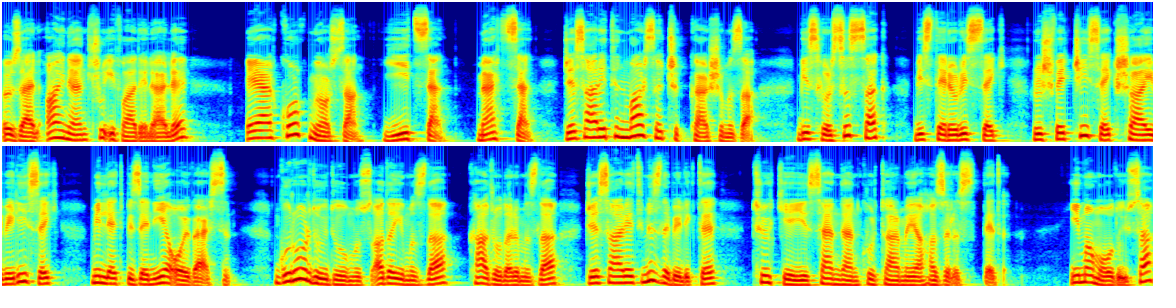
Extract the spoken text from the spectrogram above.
Özel aynen şu ifadelerle eğer korkmuyorsan, yiğitsen, mertsen, cesaretin varsa çık karşımıza. Biz hırsızsak, biz teröristsek, rüşvetçiysek, şaibeliysek millet bize niye oy versin? Gurur duyduğumuz adayımızla, kadrolarımızla, cesaretimizle birlikte Türkiye'yi senden kurtarmaya hazırız dedi. İmamoğlu ise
